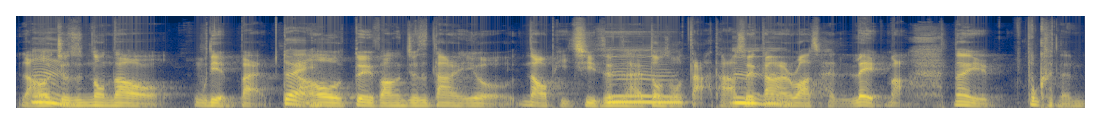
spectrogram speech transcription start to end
然后就是弄到五点半，对。然后对方就是当然也有闹脾气，甚至还动手打他，所以当然 Ross 很累嘛，那也不可能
